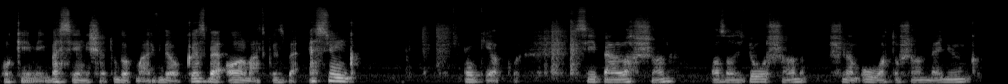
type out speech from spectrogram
okay, még beszélni se tudok már videók közben, almát közben eszünk. Oké, okay, akkor szépen lassan, azaz gyorsan, és nem óvatosan megyünk.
